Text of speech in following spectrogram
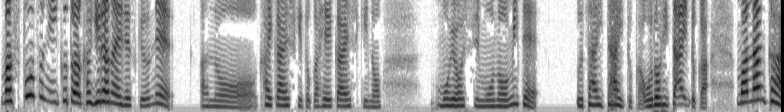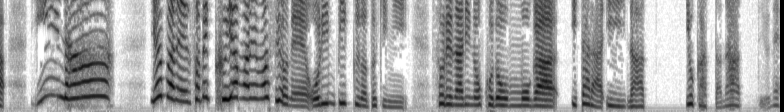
まあ、スポーツに行くとは限らないですけどね。あの、開会式とか閉会式の催し物を見て、歌いたいとか、踊りたいとか。まあ、なんか、いいなぁやっぱね、それ悔やまれますよね。オリンピックの時に、それなりの子供がいたらいいな、よかったなっていうね。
